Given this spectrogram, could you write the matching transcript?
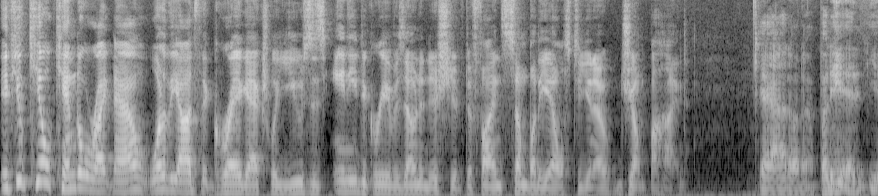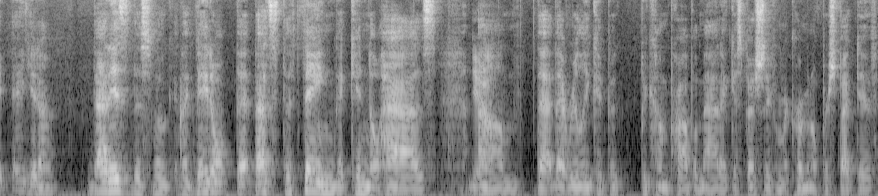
If you kill Kendall right now, what are the odds that Greg actually uses any degree of his own initiative to find somebody else to, you know, jump behind? Yeah, I don't know, but he, you know, that is the smoke. Like they don't. That that's the thing that Kendall has. Yeah. Um, that that really could be, become problematic, especially from a criminal perspective.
